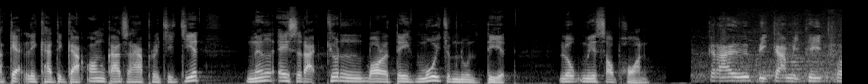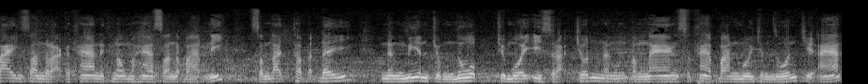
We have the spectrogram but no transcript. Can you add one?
អគ្គលេខាធិការអង្គការសហប្រជាជាតិនិងអិសរាជជនបរទេសមួយចំនួនទៀតលោកមាសសោភ័ណ្ឌក្រៅពីកម្មវិធីថ្លែងសន្ទរកថានៅក្នុងមហាសន្និបាតនេះសម្ដេចធិបតីនឹងមានជំនួបជាមួយអិសរាជជននិងតំណាងស្ថាប័នមួយចំនួនជាអាច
